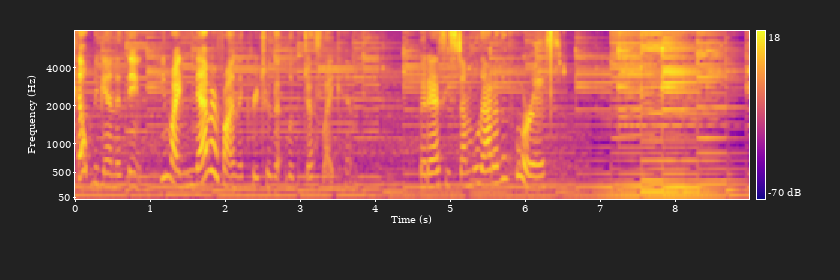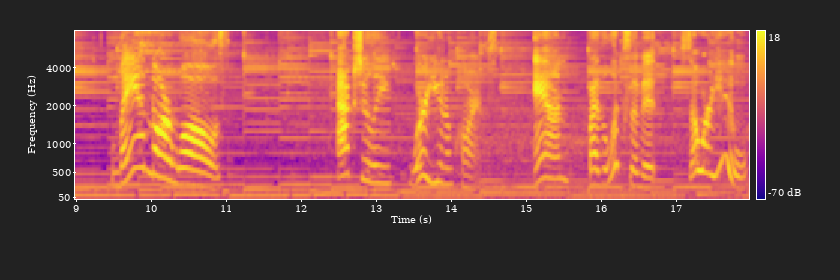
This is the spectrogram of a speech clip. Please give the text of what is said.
Kelp began to think he might never find the creature that looked just like him. But as he stumbled out of the forest, land narwhals! Actually, we're unicorns. And by the looks of it, so are you.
